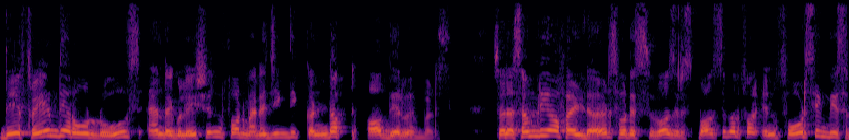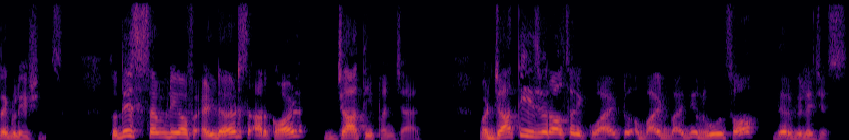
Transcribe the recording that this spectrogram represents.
They framed their own rules and regulations for managing the conduct of their members. So an assembly of elders was, was responsible for enforcing these regulations. So this assembly of elders are called Jati Panchayat. But Jatis were also required to abide by the rules of their villages.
